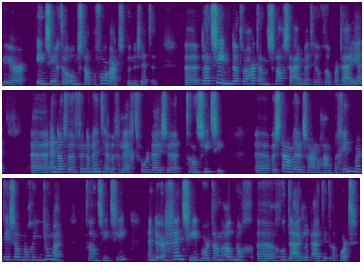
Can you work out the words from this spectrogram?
weer inzichten om stappen voorwaarts te kunnen zetten. het laat zien dat we hard aan de slag zijn met heel veel partijen. Uh, en dat we een fundament hebben gelegd voor deze transitie. Uh, we staan weliswaar nog aan het begin, maar het is ook nog een jonge transitie. En de urgentie wordt dan ook nog uh, goed duidelijk uit dit rapport.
